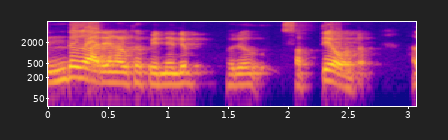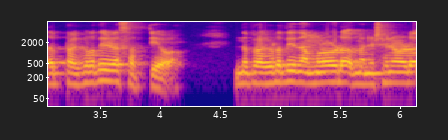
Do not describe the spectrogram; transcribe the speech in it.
എന്ത് കാര്യങ്ങൾക്ക് പിന്നിലും ഒരു സത്യമുണ്ട് അത് പ്രകൃതിയുടെ സത്യമാണ് ഇന്ന് പ്രകൃതി നമ്മളോട് മനുഷ്യനോട്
